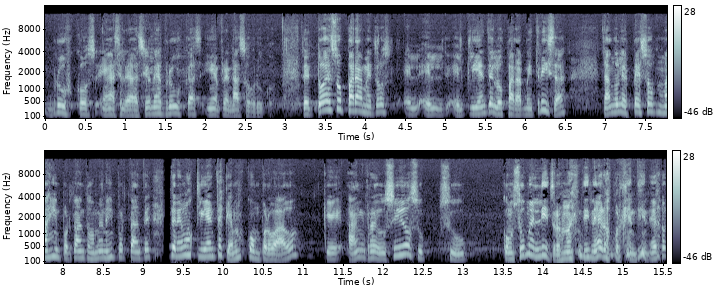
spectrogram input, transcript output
bruscos, en aceleraciones bruscas y en frenazos bruscos. Entonces, todos esos parámetros el, cliente los parametriza, dándole pesos más importantes o menos importantes. Tenemos clientes que hemos comprobado que han reducido su consumo en litros, no en dinero, porque en dinero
